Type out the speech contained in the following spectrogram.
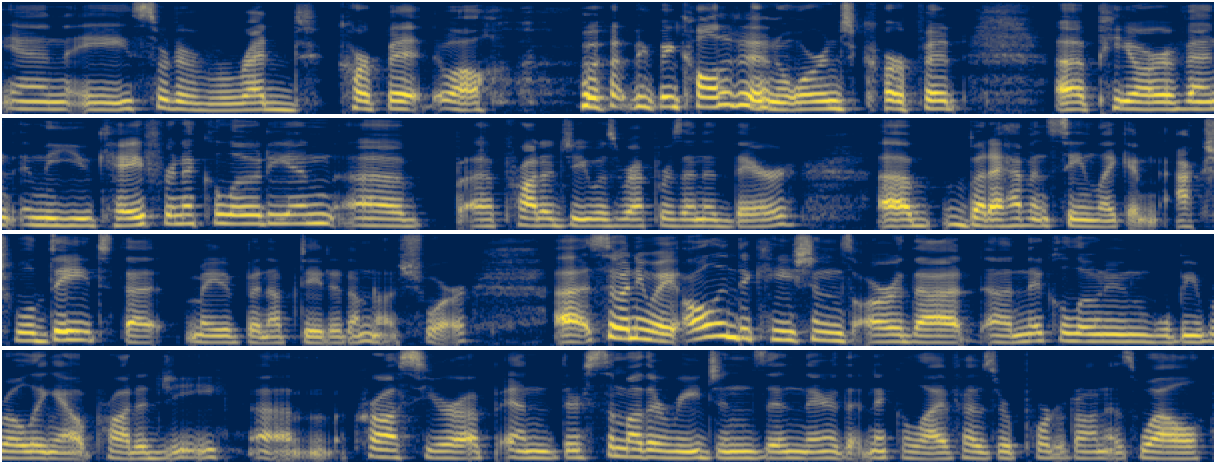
in a sort of red carpet, well, I think they called it an orange carpet uh, PR event in the UK for Nickelodeon. Uh, Prodigy was represented there, uh, but I haven't seen like an actual date that may have been updated. I'm not sure. Uh, so anyway, all indications are that uh, Nickelodeon will be rolling out Prodigy um, across Europe, and there's some other regions in there that Nick Alive has reported on as well.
